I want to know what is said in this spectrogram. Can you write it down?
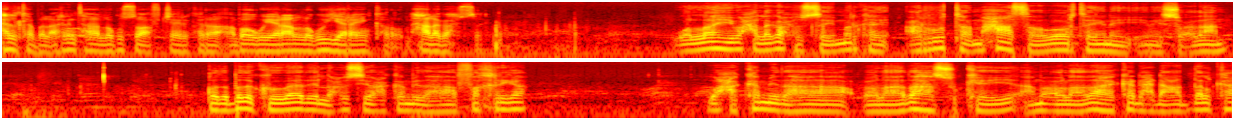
halka bal arrintaa lagu soo afjeeri karo amba ugu yaraan lagu yarayn karo maxaa laga xusay? Wallaahi waxaa laga xusay markay carruurta maxaa sababa horta inay inay socdaan? Qodobada koowaad ee la xusay waxaa ka mid ahaa fakhriga waxaa ka mid ahaa colaadaha sukeeye ama colaadaha ka dhexdhaca dalka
